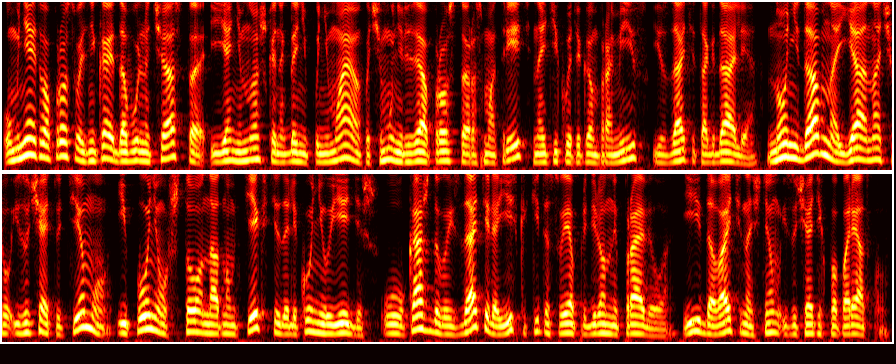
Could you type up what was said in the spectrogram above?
У меня этот вопрос возникает довольно часто, и я немножко иногда не понимаю, почему нельзя просто рассмотреть, найти какой-то компромисс, издать и так далее. Но недавно я начал изучать эту тему и понял, что на одном тексте далеко не уедешь. У каждого издателя есть какие-то свои определенные правила, и давайте начнем изучать их по порядку.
